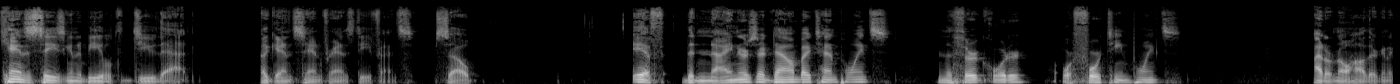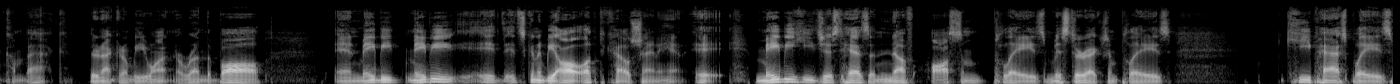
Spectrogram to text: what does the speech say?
Kansas City is going to be able to do that against San Fran's defense. So if the Niners are down by 10 points in the third quarter or 14 points, I don't know how they're going to come back. They're not going to be wanting to run the ball. And maybe maybe it, it's going to be all up to Kyle Shanahan. It, maybe he just has enough awesome plays, misdirection plays, key pass plays,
